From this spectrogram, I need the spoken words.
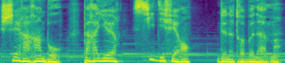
cher à Rimbaud, par ailleurs si différent de notre bonhomme.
